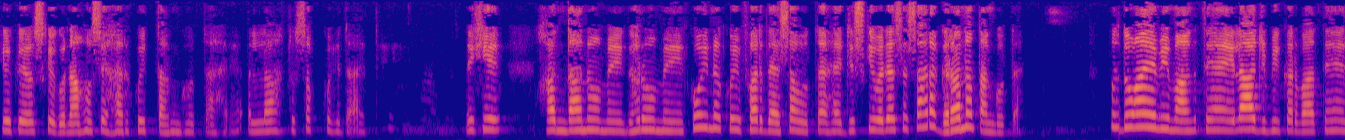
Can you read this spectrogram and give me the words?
کیونکہ اس کے گناہوں سے ہر کوئی تنگ ہوتا ہے۔ اللہ تو سب کو ہدایت ہے۔ دیکھیے، خاندانوں میں، گھروں میں کوئی نہ کوئی فرد ایسا ہوتا ہے جس کی وجہ سے سارا گھرانہ تنگ ہوتا ہے۔ وہ دعائیں بھی مانگتے ہیں، علاج بھی کرواتے ہیں،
